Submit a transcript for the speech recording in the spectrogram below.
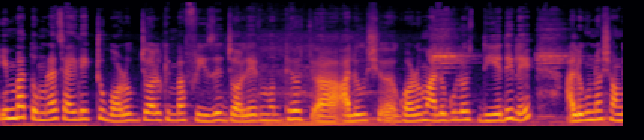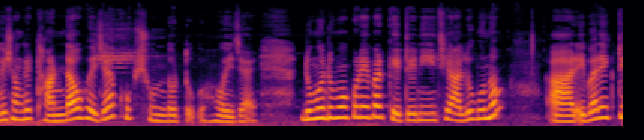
কিংবা তোমরা চাইলে একটু বরফ জল কিংবা ফ্রিজের জলের মধ্যেও আলু গরম আলুগুলো দিয়ে দিলে আলুগুলো সঙ্গে সঙ্গে ঠান্ডাও হয়ে যায়, খুব সুন্দর হয়ে যায়। ডুমো ডুমো করে এবার কেটে নিয়েছি আলুগুলো। আর এবার একটি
